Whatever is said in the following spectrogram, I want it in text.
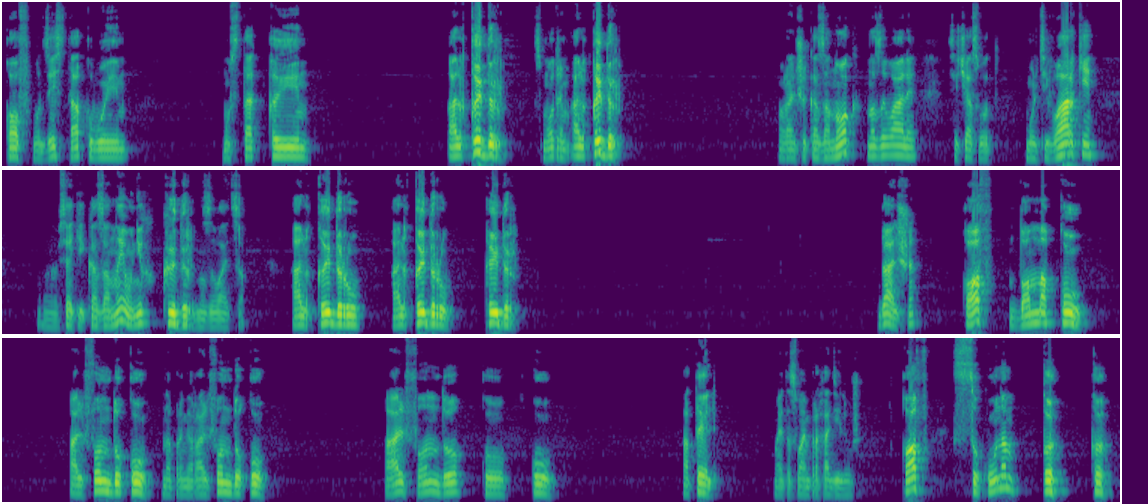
Ков. Вот здесь такуим. Мустаким. Аль-Кыдр. Смотрим. Аль-Кыдр. Раньше казанок называли. Сейчас вот мультиварки, э, всякие казаны, у них кыдр называется. Аль-кыдру, аль-кыдру, кыдр. Дальше. Каф, домма, ку. Например, аль-фундуку. Аль-фундуку, ку. Отель. Мы это с вами проходили уже. Каф, с сукуном К. К.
